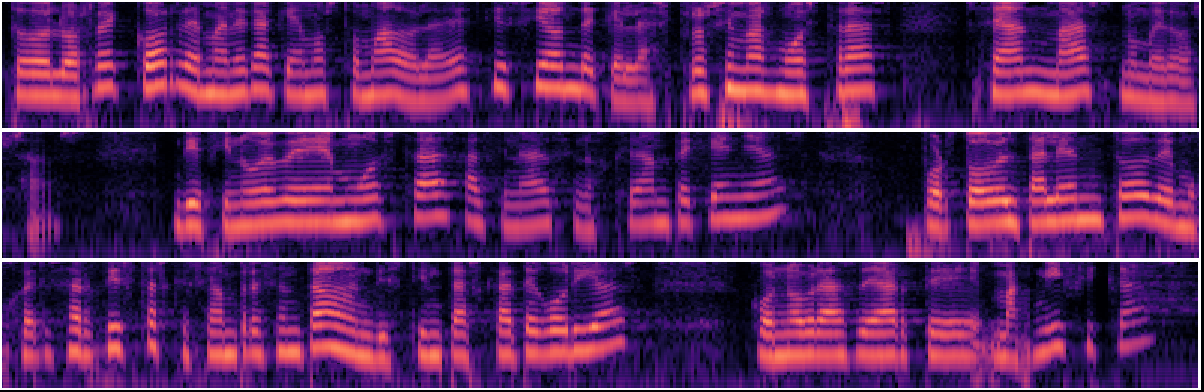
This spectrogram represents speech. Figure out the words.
todos los récords, de manera que hemos tomado la decisión de que las próximas muestras sean más numerosas. 19 muestras al final se nos quedan pequeñas por todo el talento de mujeres artistas que se han presentado en distintas categorías con obras de arte magníficas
